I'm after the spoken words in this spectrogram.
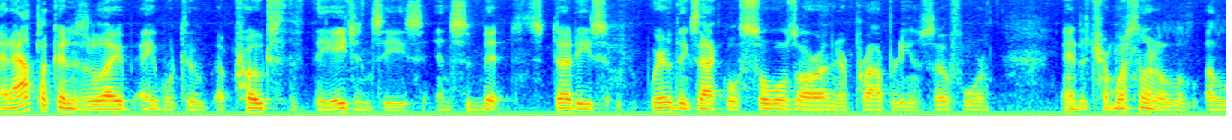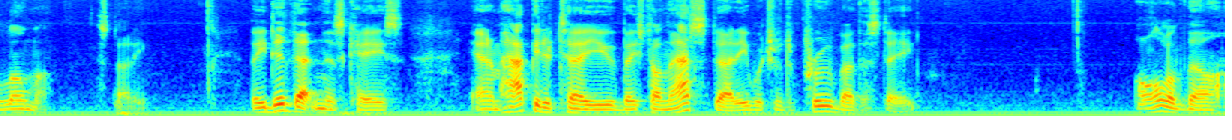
An applicant is able to approach the- the agencies and submit studies where the exact soils are on their property and so forth, and determine what's known as a LOMA study. They did that in this case, and I'm happy to tell you, based on that study, which was approved by the state, all of the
